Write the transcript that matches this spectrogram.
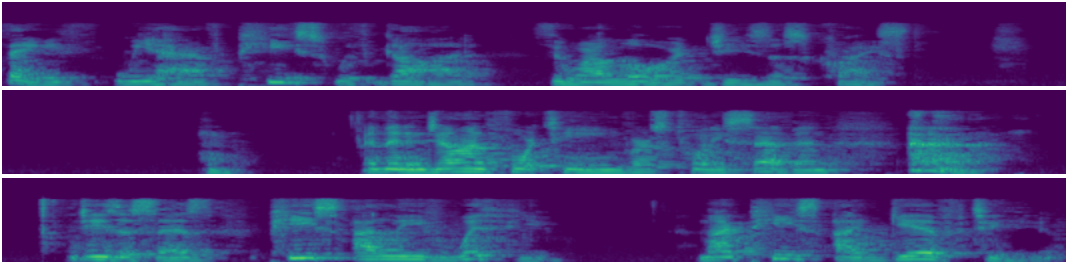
faith, we have peace with God through our Lord Jesus Christ. Hmm. And then in John 14, verse 27, Jesus says, Peace I leave with you. My peace I give to you.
